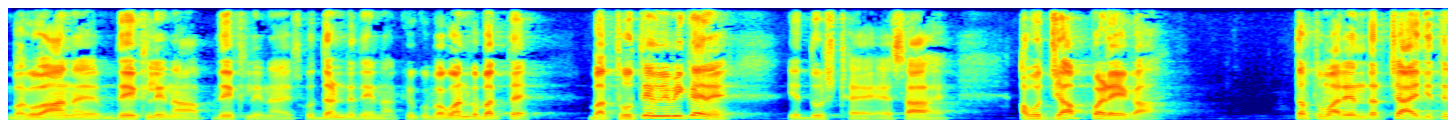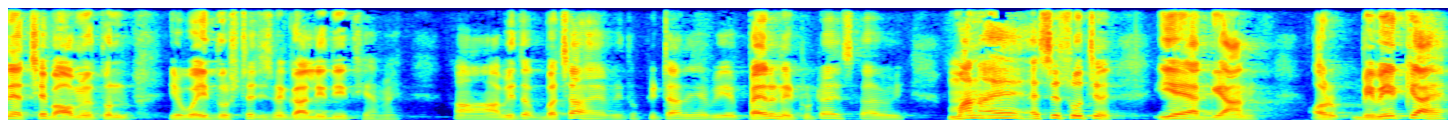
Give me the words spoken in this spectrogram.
भगवान है, देख लेना आप, देख लेना, इसको दंड देना। क्योंकि भगवान का भक्त है। भक्त होते हुए भी कह रहे हैं, ये दुष्ट है, ऐसा है। अब वो जब पड़ेगा तब तुम्हारे अंदर चाहे जितने अच्छे भाव में हो तो ये वही दुष्ट है जिसने गाली दी थी हमें। हाँ अभी तक बचा है, अभी तो पिटा नहीं, अभी पैर नहीं टूटा इसका, अभी मन है, ऐसे सोचने ये है अज्ञान। और विवेक क्या है?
